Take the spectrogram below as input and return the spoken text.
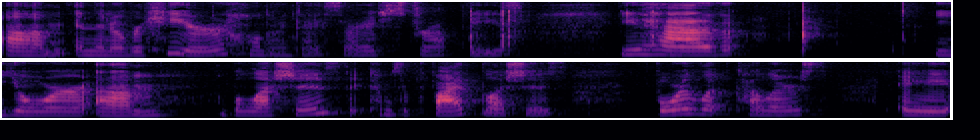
Um, and then over here, hold on guys, sorry I just dropped these. You have your um, blushes that comes with five blushes, four lip colors, a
